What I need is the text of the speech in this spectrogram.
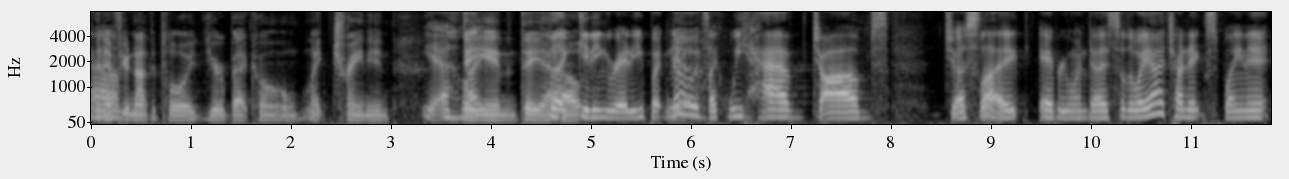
And if um, you're not deployed, you're back home, like training yeah, day like, in and day out. like getting ready. But no, Yeah. it's like we have jobs just like everyone does. So the way I try to explain it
